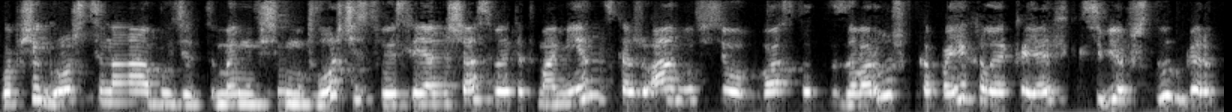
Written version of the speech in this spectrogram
вообще грош цена будет моему всему творчеству, если я сейчас в этот момент скажу, а, ну все, у вас тут заварушка, поехала-ка я к себе в Штутгарт,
